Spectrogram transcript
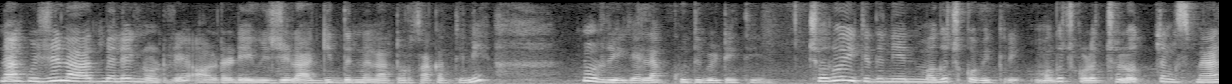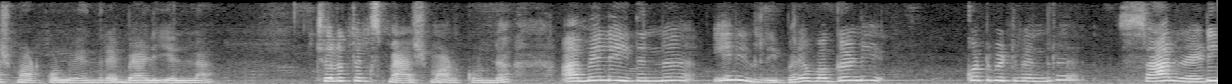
ನಾಲ್ಕು ವಿಷಲ್ ಆದಮೇಲೆ ಈಗ ನೋಡ್ರಿ ಆಲ್ರೆಡಿ ವಿಷಲ್ ಆಗಿದ್ದನ್ನ ನಾನು ತೋರ್ಸಾಕತ್ತೀನಿ. ನೋಡ್ರಿ ಈಗೆಲ್ಲ ಕುದ್ಬಿಟ್ಟೈತಿ ಚಲೋ ಈಗ ಇದನ್ನ ಏನು ಮಗಚ್ಕೋಬೇಕ್ರಿ. ಮಗಚ್ಕೊಳ್ಳೋದು ಚಲೋ ತಂಗೆ ಸ್ಮ್ಯಾಶ್ ಮಾಡ್ಕೊಂಡ್ವಿ ಅಂದರೆ ಬ್ಯಾಳಿ ಎಲ್ಲ ಚಲೋ ತಂಗೆ ಸ್ಮ್ಯಾಶ್ ಮಾಡ್ಕೊಂಡು, ಆಮೇಲೆ ಇದನ್ನು ಏನಿಲ್ಲ ರೀ ಬರೀ ಒಗ್ಗರಣೆ ಕೊಟ್ಬಿಟ್ವಿ ಅಂದರೆ ಸಾರು ರೆಡಿ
